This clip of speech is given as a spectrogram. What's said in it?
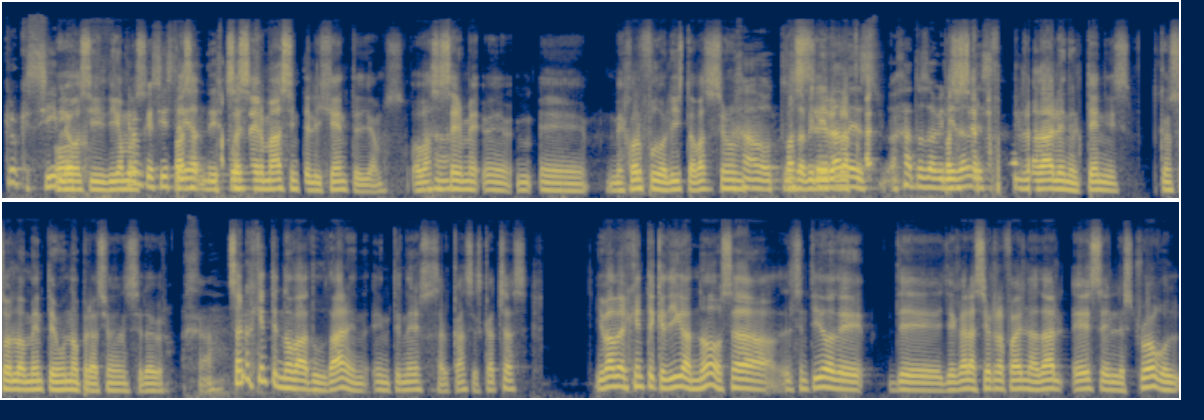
Creo que sí, o loco. si, digamos, que sí vas, a, vas a ser más inteligente, digamos. O vas a ser me- eh, eh, mejor futbolista, vas a ser un Ajá, o tus ser habilidades. Ajá, tus Vas a ser habilidades. En el tenis con solamente una operación en el cerebro. Ajá. O sea, la gente no va a dudar en, en tener esos alcances, ¿cachas? Y va a haber gente que diga, no, o sea, el sentido de, de llegar a ser Rafael Nadal es el struggle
